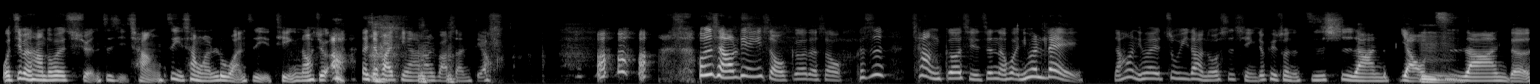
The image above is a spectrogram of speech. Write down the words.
我基本上都会选自己唱，自己唱完录完自己听，然后就啊大家不爱听啊，然后就把它删掉。或者想要练一首歌的时候，可是唱歌其实真的会，你会累。然后你会注意到很多事情，就比如说你的姿势啊、你的咬字啊、你的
